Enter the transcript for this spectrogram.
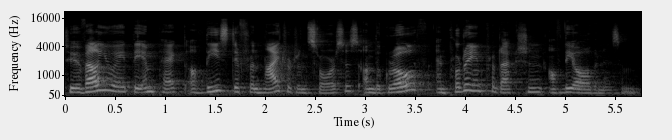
to evaluate the impact of these different nitrogen sources on the growth and protein production of the organism.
